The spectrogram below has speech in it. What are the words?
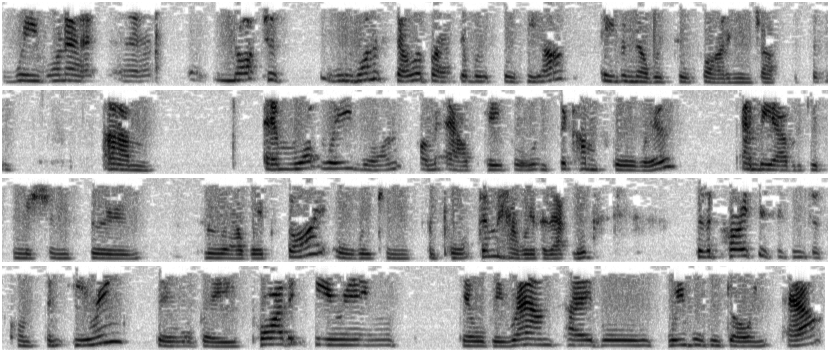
we want to uh, not just we want to celebrate that we're still here, even though we're still fighting injustices. Um, and what we want from our people is to come forward and be able to give submissions through through our website, or we can support them, however that looks, so the process isn't just constant hearings. There will be private hearings. There will be roundtables. We will be going out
